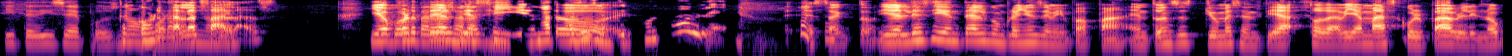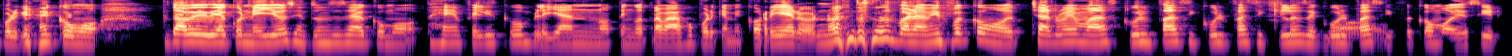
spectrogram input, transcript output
y te dice, pues no. Te corta las alas. Y aparte al día siguiente... Exacto. Y el día siguiente era el cumpleaños de mi papá. Entonces yo me sentía todavía más culpable, ¿no? Porque era como, todavía vivía con ellos y entonces era como, feliz cumple, ya no tengo trabajo porque me corrieron, ¿no? Entonces para mí fue como echarme más culpas y culpas y kilos de culpas y fue como decir,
